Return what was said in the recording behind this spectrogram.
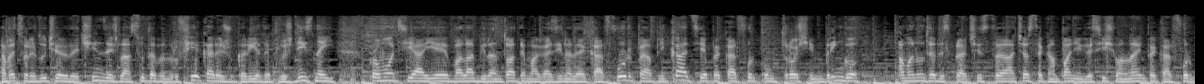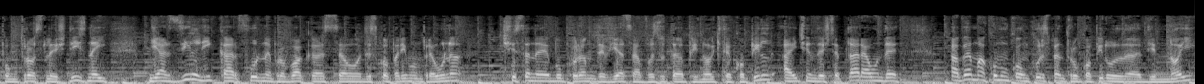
aveți o reducere de 50% pentru fiecare jucărie de pluș Disney. Promoția e valabilă în toate magazinele Carrefour, pe aplicație, pe carrefour.ro și în Bringo. Amănunte despre acest, această campanie găsiți și online pe carrefour.ro slash Disney, iar zilnic Carrefour ne provoacă să o descoperim împreună și să ne bucurăm de viața văzută prin ochi de copil, aici în deșteptarea, unde avem acum un concurs pentru copilul din noi,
